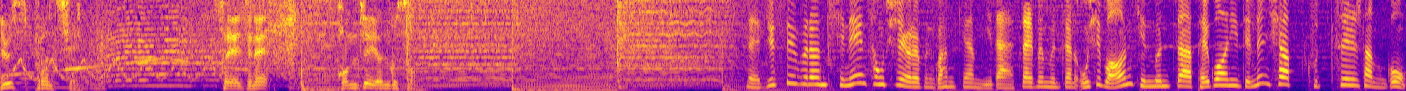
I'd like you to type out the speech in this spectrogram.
뉴스 브런치. 서예진의 범죄연구소 네, 뉴스 브런치는 청취자 여러분과 함께합니다. 짧은 문자는 50원, 긴 문자 100원이 드는 샵 9730,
